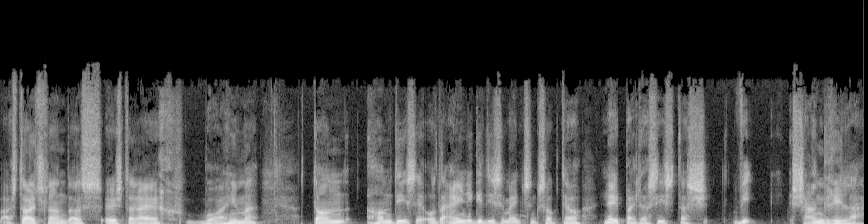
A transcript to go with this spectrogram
aus Deutschland, aus Österreich, wo auch immer dann haben diese oder einige dieser Menschen gesagt, ja, Nepal, das ist das wie Shangri-La.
